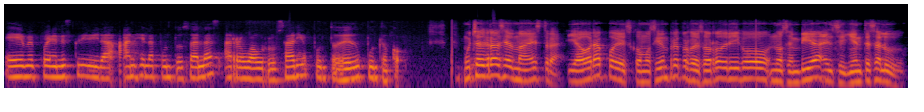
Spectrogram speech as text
Eh, me pueden escribir a angela.salas.urrosario.edu.co. Muchas gracias, maestra. Y ahora, pues, como siempre, el profesor Rodrigo nos envía el siguiente saludo.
